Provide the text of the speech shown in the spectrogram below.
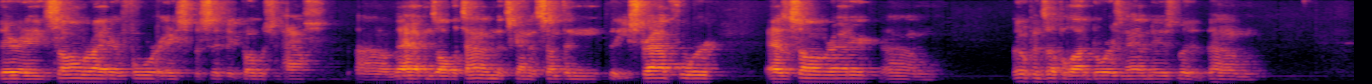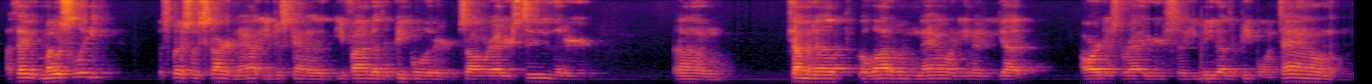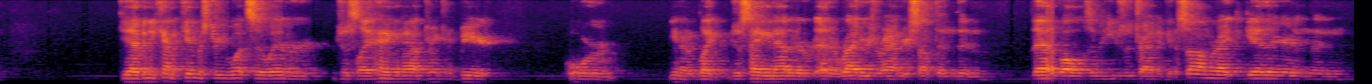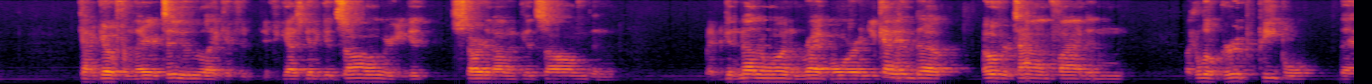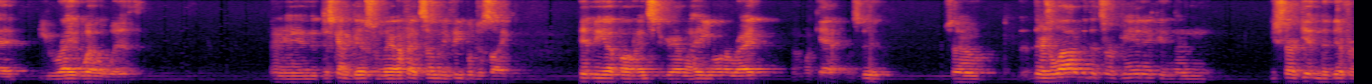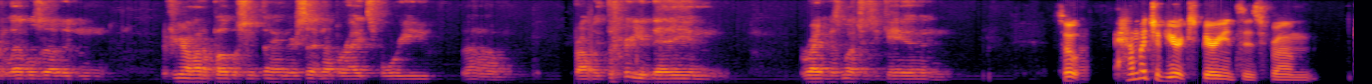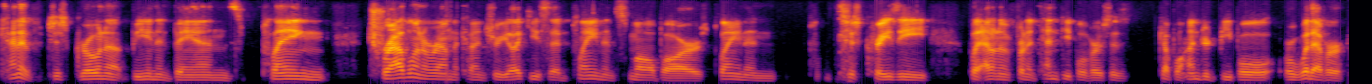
they're a songwriter for a specific publishing house. Um, that happens all the time. That's kind of something that you strive for as a songwriter. Um, opens up a lot of doors and avenues, but um, I think mostly, especially starting out, you just kind of you find other people that are songwriters too that are um, coming up. A lot of them now, are, you know, you got artist writers, so you meet other people in town. Do you have any kind of chemistry whatsoever, just like hanging out, drinking a beer, or you know, like just hanging out at a, at a writer's round or something, then that evolves into usually trying to get a song right together, and then kind of go from there too. Like if if you guys get a good song or you get started on a good song, then maybe get another one and write more, and you kind of end up over time finding like a little group of people that you write well with, and it just kind of goes from there. I've had so many people just like hit me up on Instagram, like, "Hey, you want to write?" I'm like, "Yeah, let's do it." So there's a lot of it that's organic, and then you start getting to different levels of it, and if you're on a publishing thing, they're setting up writes for you, um, probably three a day, and writing as much as you can, and So, how much of your experience is from kind of just growing up, being in bands, playing, traveling around the country, like you said, playing in small bars, playing in just crazy play, I don't know, in front of 10 people versus a couple hundred people or whatever.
